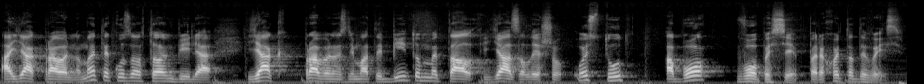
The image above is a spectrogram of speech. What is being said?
А як правильно мити кузов автомобіля, як правильно знімати бітум, метал, я залишу ось тут або в описі. Переходь та дивись.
